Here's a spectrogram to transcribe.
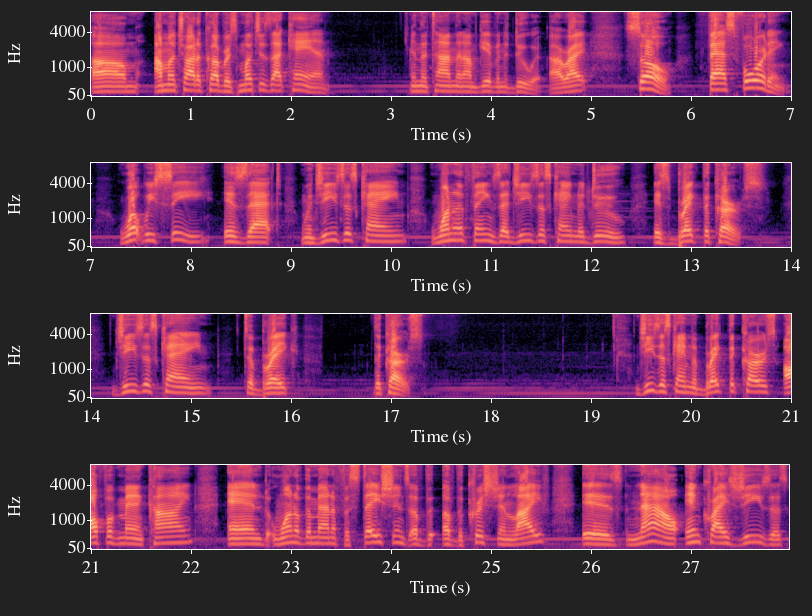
um, I'm to try to cover as much as I can in the time that I'm given to do it. All right. So, fast forwarding, what we see is that when Jesus came, one of the things that Jesus came to do is break the curse. Jesus came to break the curse. Jesus came to break the curse off of mankind. And one of the manifestations of the, of the Christian life is now in Christ Jesus,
